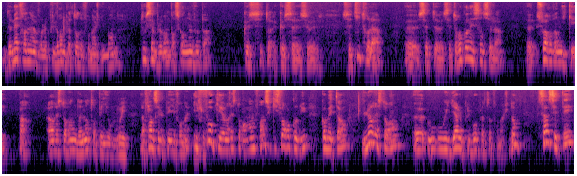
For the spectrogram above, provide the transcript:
de mettre en œuvre le plus grand plateau de fromage du monde, tout simplement parce qu'on ne veut pas que ce, que ce, ce- ce titre-là, euh, cette, cette reconnaissance-là, euh, soit revendiquée par un restaurant d'un autre pays au monde. Oui. La France est le pays du fromage. Il faut qu'il y ait un restaurant en France qui soit reconnu comme étant le restaurant euh, où, où il y a le plus beau plateau de fromage. Donc ça, c'était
